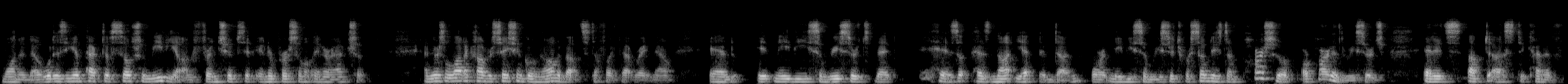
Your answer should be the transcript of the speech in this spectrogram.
want to know what is the impact of social media on friendships and interpersonal interaction. And there's a lot of conversation going on about stuff like that right now. And it may be some research that has has not yet been done, or it may be some research where somebody's done partial or part of the research, and it's up to us to kind of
